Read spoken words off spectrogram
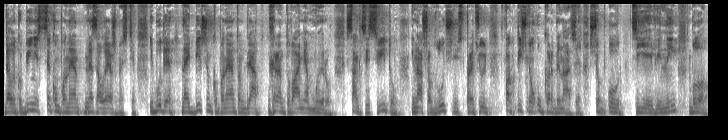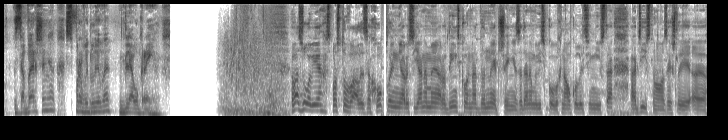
Далекобійність це компонент незалежності і буде найбільшим компонентом для гарантування миру. Санкції світу і наша влучність працюють фактично у координації, щоб у цієї війни було завершення справедливе для України. В Азові спростували захоплення росіянами Родинського на Донеччині. За даними військових на околиці міста, а, дійсно зайшли е,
